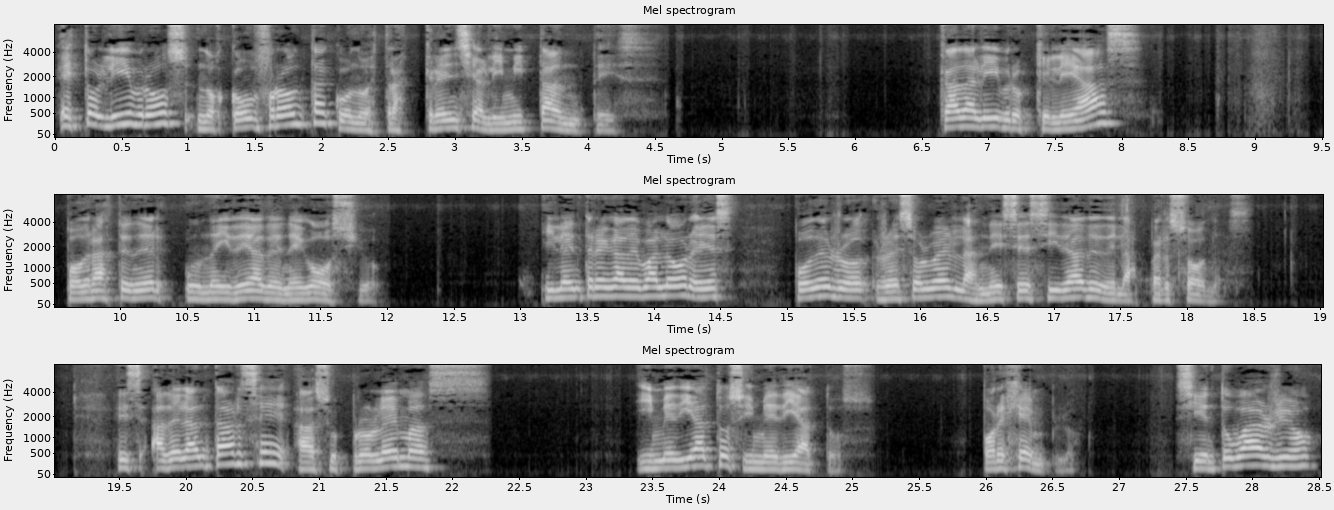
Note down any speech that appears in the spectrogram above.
Estos libros nos confrontan con nuestras creencias limitantes. Cada libro que leas podrás tener una idea de negocio. Y la entrega de valor es poder resolver las necesidades de las personas es adelantarse a sus problemas inmediatos inmediatos. Por ejemplo, si en tu barrio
